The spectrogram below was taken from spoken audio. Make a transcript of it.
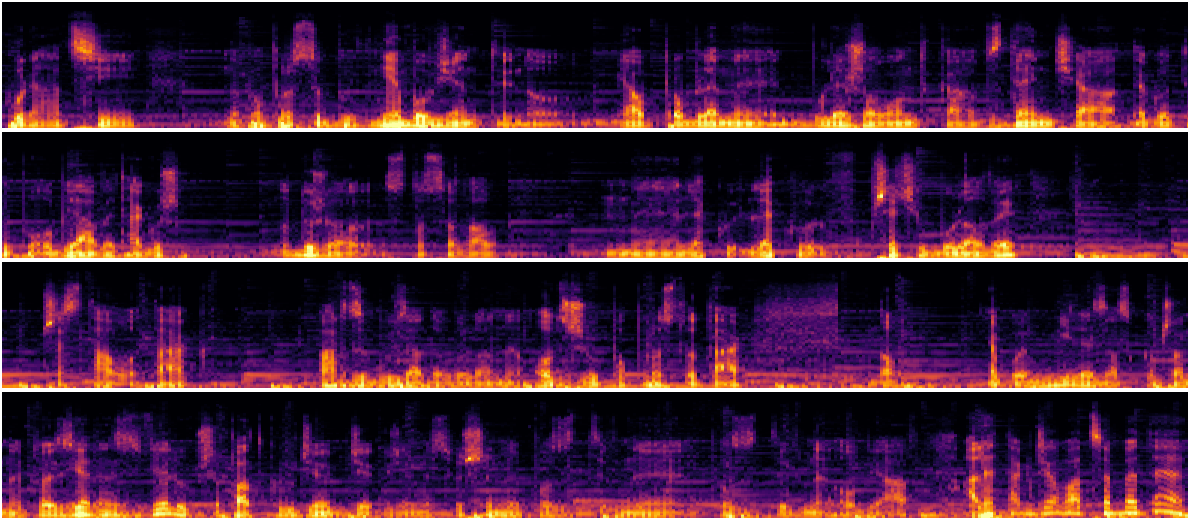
kuracji no po prostu był w niebo wzięty, no, miał problemy, bóle żołądka, wzdęcia, tego typu objawy, tak? Już no, dużo stosował leku, leków przeciwbólowych, przestało, tak, bardzo był zadowolony, odżył po prostu, tak, no ja byłem mile zaskoczony. To jest jeden z wielu przypadków, gdzie, gdzie, gdzie my słyszymy pozytywny, pozytywny objaw, ale tak działa CBD.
